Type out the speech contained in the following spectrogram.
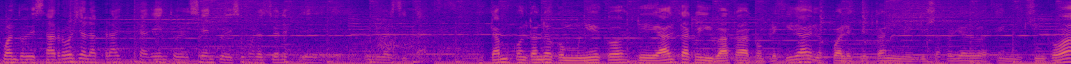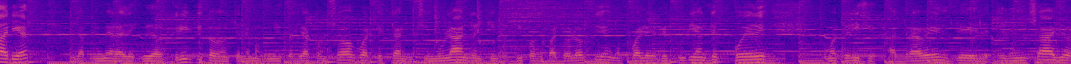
cuando desarrolla la práctica dentro del Centro de Simulaciones eh, Universitarias. Estamos contando con muñecos de alta y baja complejidad, en los cuales están desarrollados en cinco áreas. La primera de cuidados críticos, donde tenemos muñecos ya con software que están simulando distintos tipos de patologías, en los cuales el estudiante puede, como te dije, a través del ensayo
